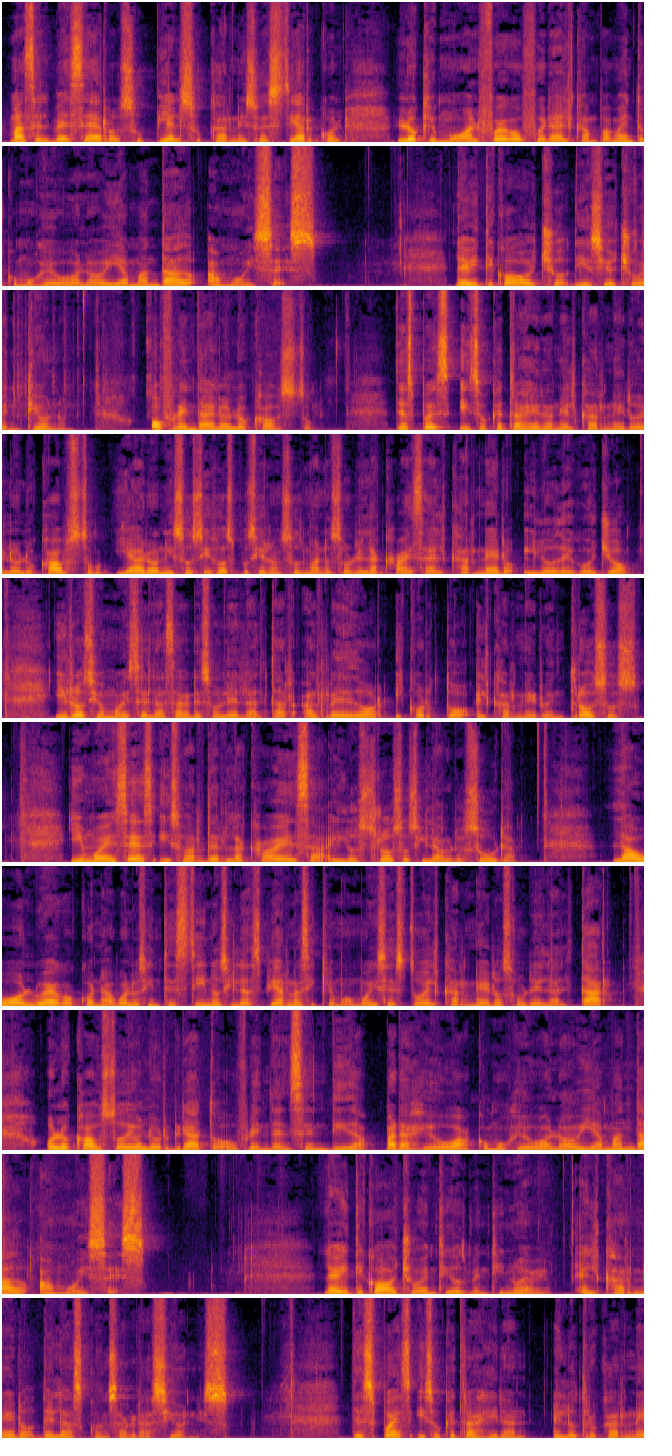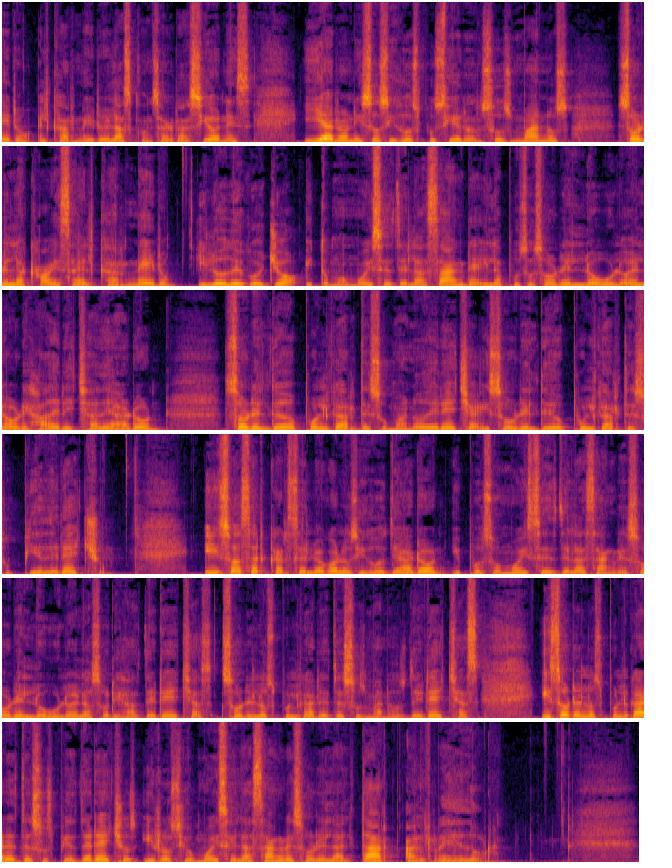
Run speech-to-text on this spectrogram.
Mas el becerro, su piel, su carne y su estiércol lo quemó al fuego fuera del campamento como Jehová lo había mandado a Moisés. Levítico 8, 18, 21. Ofrenda del holocausto. Después hizo que trajeran el carnero del holocausto, y Aarón y sus hijos pusieron sus manos sobre la cabeza del carnero y lo degolló, y roció Moisés la sangre sobre el altar alrededor y cortó el carnero en trozos. Y Moisés hizo arder la cabeza y los trozos y la grosura. Lavó luego con agua los intestinos y las piernas y quemó Moisés todo el carnero sobre el altar, holocausto de olor grato, ofrenda encendida para Jehová como Jehová lo había mandado a Moisés. Levítico 8, 22, 29. El carnero de las consagraciones. Después hizo que trajeran el otro carnero, el carnero de las consagraciones, y Aarón y sus hijos pusieron sus manos sobre la cabeza del carnero, y lo degolló, y tomó Moisés de la sangre, y la puso sobre el lóbulo de la oreja derecha de Aarón, sobre el dedo pulgar de su mano derecha, y sobre el dedo pulgar de su pie derecho. Hizo acercarse luego a los hijos de Aarón, y puso Moisés de la sangre sobre el lóbulo de las orejas derechas, sobre los pulgares de sus manos derechas, y sobre los pulgares de sus pies derechos, y roció Moisés la sangre sobre el altar alrededor.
